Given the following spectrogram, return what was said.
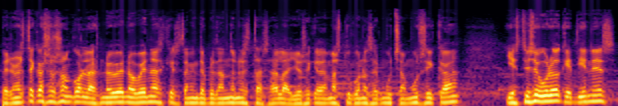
pero en este caso son con las nueve novenas que se están interpretando en esta sala. Yo sé que además tú conoces mucha música y estoy seguro que tienes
